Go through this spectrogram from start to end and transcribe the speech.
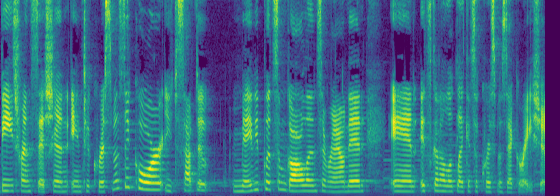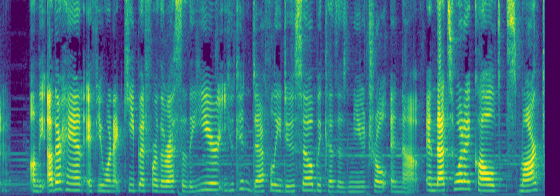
be transitioned into Christmas decor. You just have to maybe put some garlands around it and it's gonna look like it's a Christmas decoration. On the other hand, if you want to keep it for the rest of the year, you can definitely do so because it's neutral enough. And that's what I called smart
